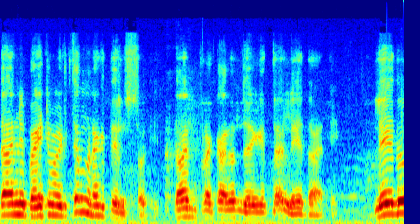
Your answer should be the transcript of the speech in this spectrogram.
దాన్ని బయట పెడితే మనకు తెలుస్తుంది దాని ప్రకారం జరిగిందా లేదా అని. లేదు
